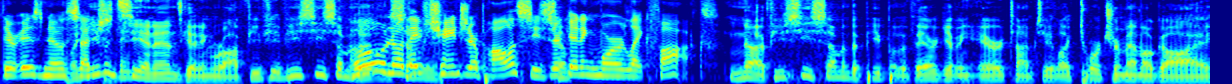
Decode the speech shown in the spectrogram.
there is no Like such even thing. CNN's getting rough. If, if you see some of the, oh no, they've the- changed their policies. They're some- getting more like Fox. No, if you see some of the people that they are giving airtime to, like torture memo guy,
